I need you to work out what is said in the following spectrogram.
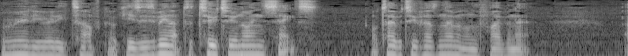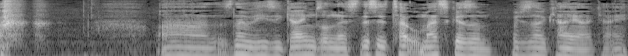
Really, really tough cookies. He's been up to 2296, October 2011 on the 5 minute. Ah, there's no easy games on this. This is total masochism, which is okay, okay.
